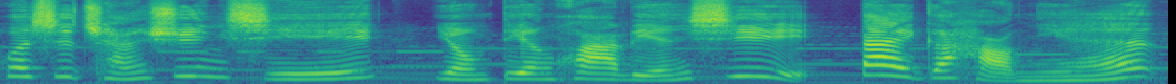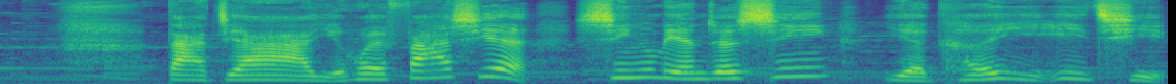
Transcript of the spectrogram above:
或是传讯息，用电话联系，拜个好年。大家也会发现，心连着心，也可以一起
